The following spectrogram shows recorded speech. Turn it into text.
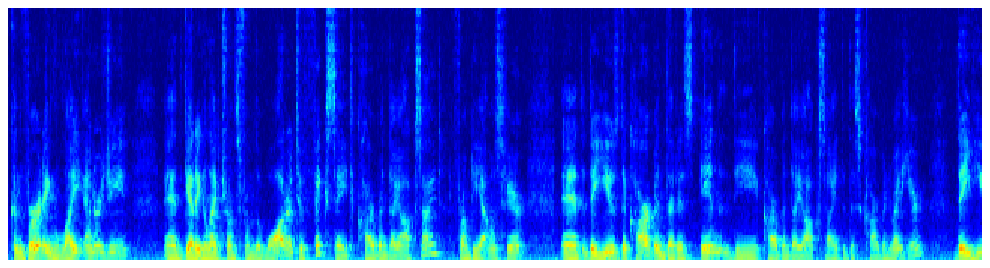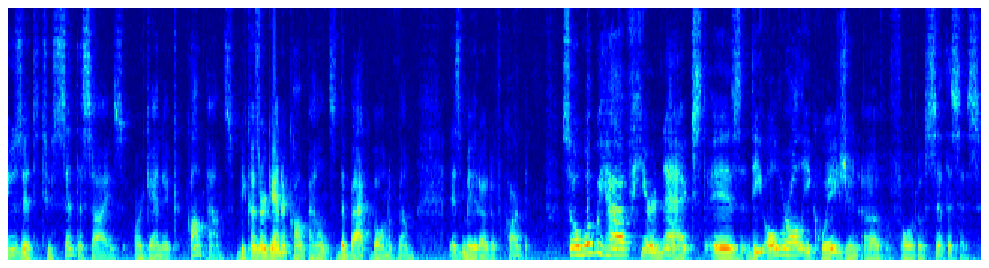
converting light energy and getting electrons from the water to fixate carbon dioxide from the atmosphere. And they use the carbon that is in the carbon dioxide, this carbon right here, they use it to synthesize organic compounds because organic compounds, the backbone of them, is made out of carbon. So what we have here next is the overall equation of photosynthesis.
